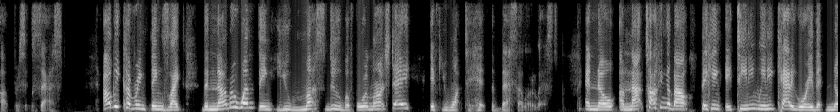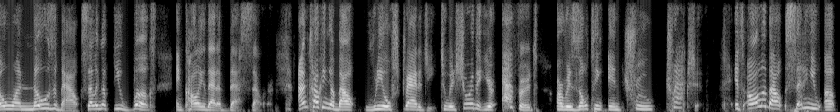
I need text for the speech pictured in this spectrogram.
up for success. I'll be covering things like the number one thing you must do before launch day if you want to hit the bestseller list. And no, I'm not talking about picking a teeny weeny category that no one knows about, selling a few books and calling that a bestseller. I'm talking about real strategy to ensure that your efforts are resulting in true traction. It's all about setting you up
